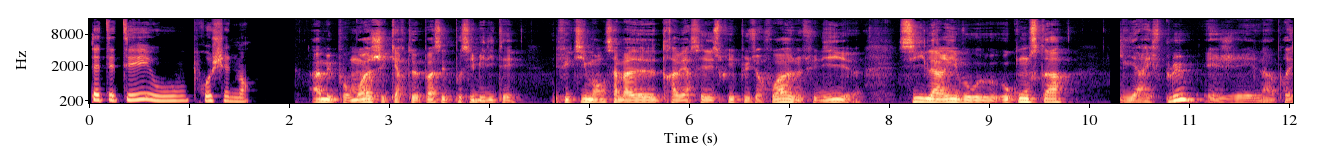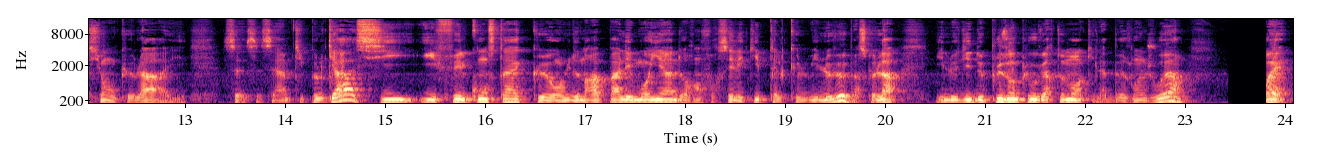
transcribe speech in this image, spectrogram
cet été ou prochainement? Ah, mais pour moi, j'écarte pas cette possibilité. Effectivement, ça m'a traversé l'esprit plusieurs fois. Je me suis dit, euh, s'il arrive au, constat qu'il n'y arrive plus, et j'ai l'impression que là, c'est un petit peu le cas, s'il fait le constat qu'on ne lui donnera pas les moyens de renforcer l'équipe telle que lui le veut, parce que là, il le dit de plus en plus ouvertement qu'il a besoin de joueurs, ouais,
